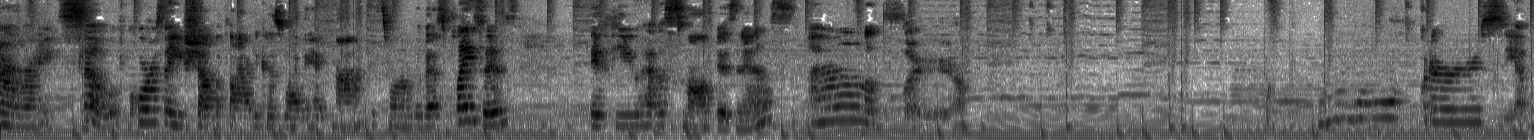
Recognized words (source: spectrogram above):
Alright, so of course I use Shopify because why the heck not? It's one of the best places if you have a small business. Uh, let's see. Orders, yep.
